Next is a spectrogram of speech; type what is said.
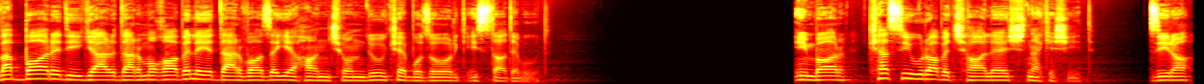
و بار دیگر در مقابل دروازه هانچوندوک بزرگ ایستاده بود. این بار کسی او را به چالش نکشید. زیرا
